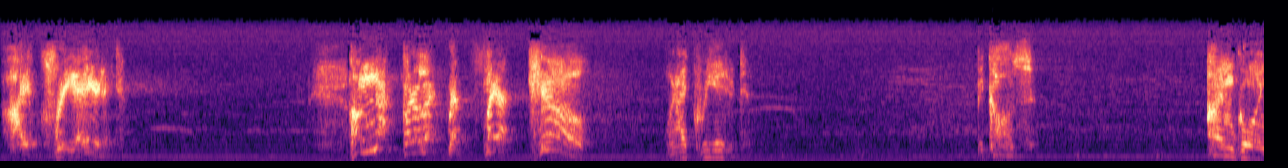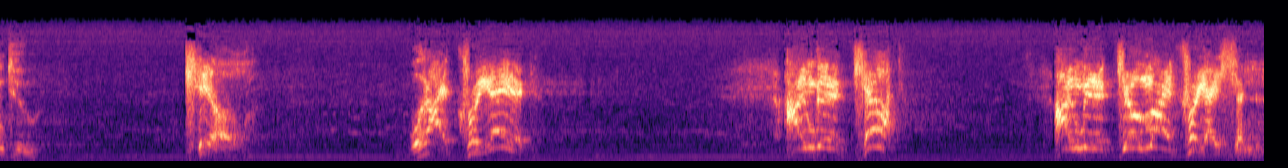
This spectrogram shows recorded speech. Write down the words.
I created it. I'm not gonna let Ric Flair kill what I created. Because I'm going to kill what I created. I'm gonna kill it. I'm gonna kill my creation.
